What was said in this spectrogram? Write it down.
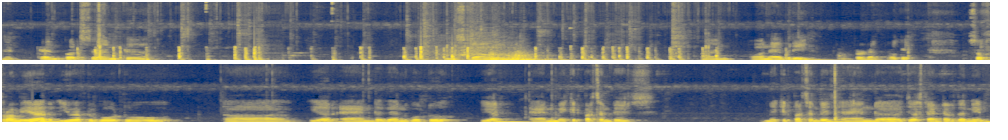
get 10 percent uh, discount and on every product okay? So from here you have to go to uh, here and then go to here and make it percentage make it percentage and uh, just enter the name.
